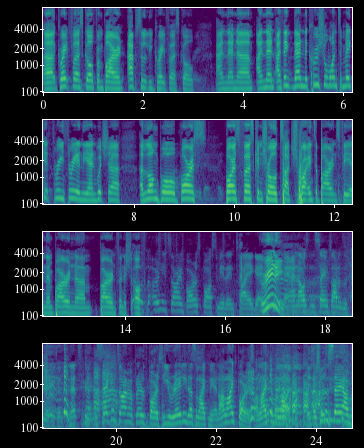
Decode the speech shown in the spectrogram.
Uh, great first goal from Byron. Absolutely great first goal. And then, um, and then I think then the crucial one to make it three three in the end, which uh, a long ball, Boris Boris first control touch right into Byron's feet, and then Byron um, Byron finished it that off. was the only time Boris passed to me the entire game. Really? And I was on the same side of the field as him. And that's the second time I played with Boris. He really doesn't like me, and I like Boris. I like him a lot. I just want to say I'm.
